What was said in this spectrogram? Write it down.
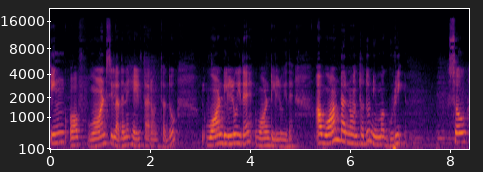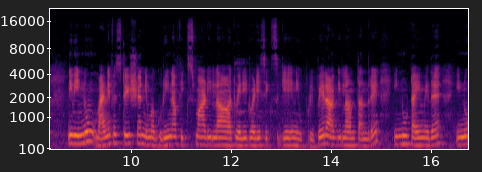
ಕಿಂಗ್ ಆಫ್ ವಾಂಡ್ಸ್ ಇಲ್ಲಿ ಅದನ್ನೇ ಹೇಳ್ತಾ ಇರೋವಂಥದ್ದು. ವಾಂಡ್ ಇಲ್ಲೂ ಇದೆ ವಾಂಡ್ ಇಲ್ಲೂ ಇದೆ. ಆ ವಾಂಡ್ ಅನ್ನುವಂಥದ್ದು ನಿಮ್ಮ ಗುರಿ. ಸೊ ನೀವು ಇನ್ನೂ ಮ್ಯಾನಿಫೆಸ್ಟೇಷನ್ ನಿಮ್ಮ ಗುರಿನ ಫಿಕ್ಸ್ ಮಾಡಿಲ್ಲ ಟ್ವೆಂಟಿ ಟ್ವೆಂಟಿ ಸಿಕ್ಸ್ಗೆ ನೀವು ಪ್ರಿಪೇರ್ ಆಗಿಲ್ಲ ಅಂತಂದರೆ ಇನ್ನೂ ಟೈಮ್ ಇದೆ, ಇನ್ನೂ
